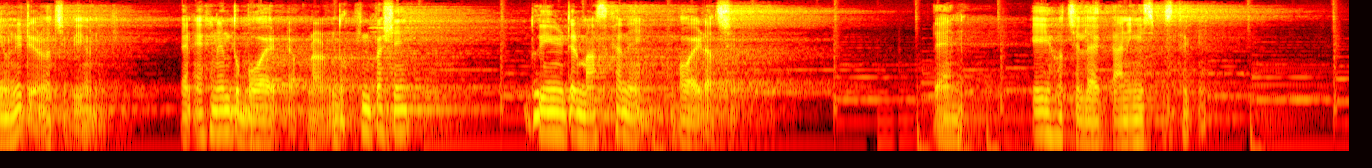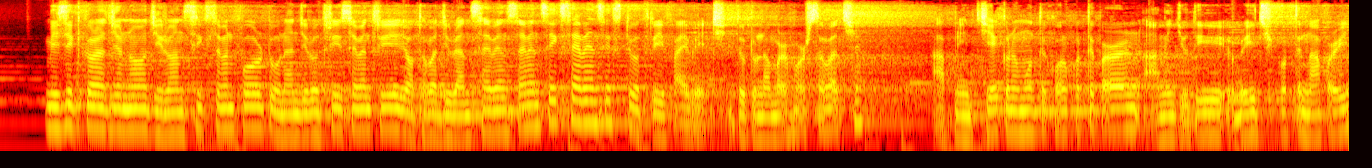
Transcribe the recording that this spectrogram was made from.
ইউনিট এটা হচ্ছে বি ইউনিট দেন এখানে কিন্তু ভয়েড আপনার দক্ষিণ পাশে। দুই ইউনিটের মাঝখানে ভয়েড আছে। দেন এই হচ্ছে লেগ ডাইনিং স্পেস থেকে। ভিজিট করার জন্য zero one six seven four two nine zero three seven three অথবা zero one seven seven six seven six two three five eight দুটো নাম্বার হোয়াটসঅ্যাপ আছে। আপনি যে কোনো মুহূর্তে কল করতে পারেন। আমি যদি রিচ করতে না পারি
